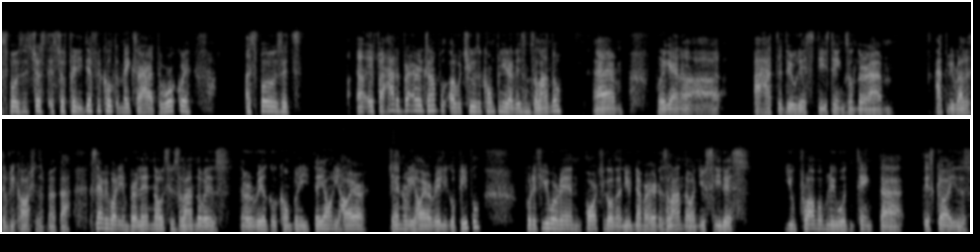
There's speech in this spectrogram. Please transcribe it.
suppose it's just it's just pretty difficult. It makes it hard to work with. I suppose it's uh, if I had a better example, I would choose a company that isn't Zalando. Um, but again, I had to do this these things under um I had to be relatively cautious about that because everybody in Berlin knows who Zalando is. They're a real good company. They only hire generally hire really good people. But if you were in Portugal and you'd never heard of Zalando and you see this, you probably wouldn't think that this guy is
